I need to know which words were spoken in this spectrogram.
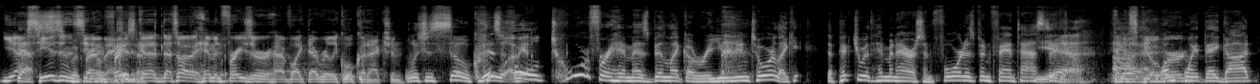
Yes, Yes, he is in with Encino Man. It's Fraser. good. That's why him and Fraser have like that really cool connection. which is so cool This I mean, whole tour for him has been like a reunion tour. Like the picture with him and Harrison Ford has been fantastic. Yeah. Uh, at one point, they got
